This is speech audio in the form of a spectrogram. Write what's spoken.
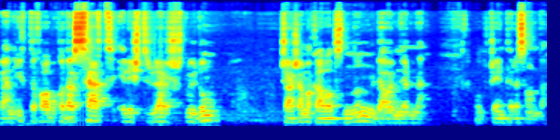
ben ilk defa bu kadar sert eleştiriler duydum çarşamba kahvaltısının müdavimlerinden. Oldukça enteresan da.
